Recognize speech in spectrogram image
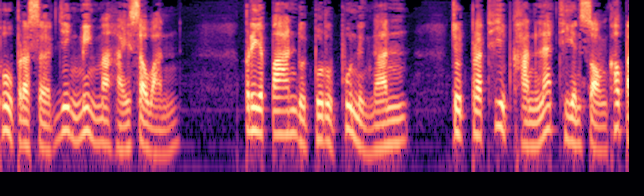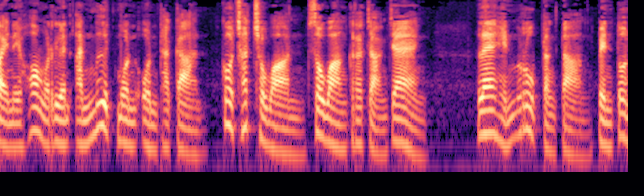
ผู้ประเสริฐยิ่งมิ่งมหายสวรรค์ เปรียบปานดุจบุรุษผู้หนึ่งนั้น จุดประทีปขันและเทียนส่องเข้าไปในห้องเรือนอันมืดมนอนทการ ก็ชัดชวานสว่างกระจ่างแจ้ง และเห็นรูปต่างๆ เป็นต้น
